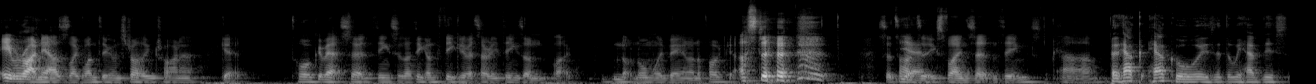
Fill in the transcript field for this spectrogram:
Even right now, it's like one thing I'm struggling trying to get talk about certain things because I think I'm thinking about so many things on like not normally being on a podcast. so it's hard Yeah. to explain certain things. Um, But how how cool is it that we have this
